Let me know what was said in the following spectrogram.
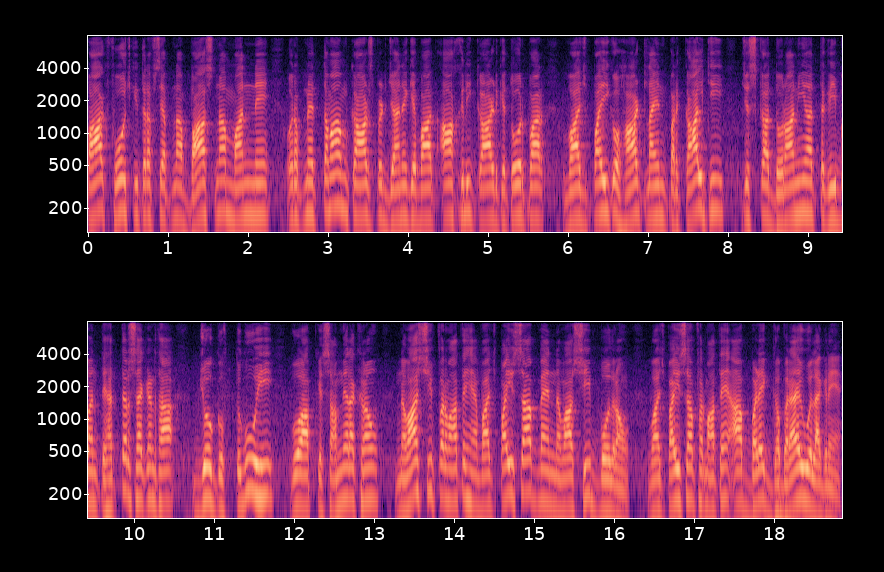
पाक फ़ौज की तरफ़ से अपना बास नाम मानने और अपने तमाम कार्ड्स पर जाने के बाद आखिरी कार्ड के तौर पर वाजपेयी को हार्ट लाइन पर कॉल की, जिसका दौरानिया तकरीबन तिहत्तर सेकंड था। जो गुफ्तु ही वो आपके सामने रख रहा हूँ। नवाज़ शरीफ फरमाते हैं, वाजपेयी साहब, मैं नवाज़ शरीफ बोल रहा हूँ। वाजपेयी साहब फरमाते हैं, आप बड़े घबराए हुए लग रहे हैं।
